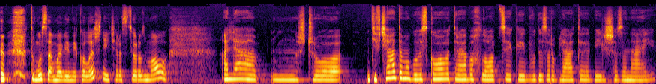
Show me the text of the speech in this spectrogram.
тому саме він і колишній через цю розмову. Аля, що дівчатам обов'язково треба хлопця, який буде заробляти більше за неї.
